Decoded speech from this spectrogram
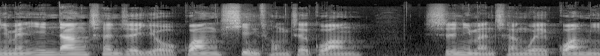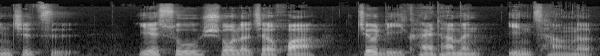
你们应当趁着有光，信从这光，使你们成为光明之子。耶稣说了这话，就离开他们，隐藏了。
